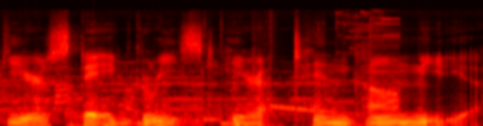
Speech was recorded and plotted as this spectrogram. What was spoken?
gears stay greased here at TennCom Media.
